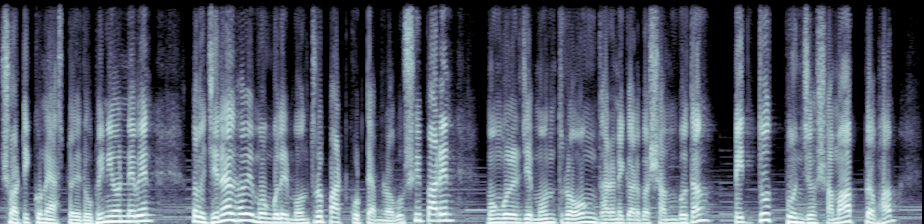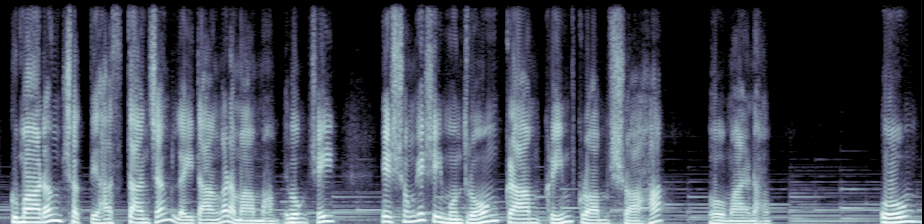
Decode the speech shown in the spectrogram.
সঠিক কোনো অ্যাস্ট্রয়ের ওপিনিয়ন নেবেন। তবে জেনারেলভাবে মঙ্গলের মন্ত্র পাঠ করতে আপনারা অবশ্যই পারেন। মঙ্গলের যে মন্ত্র, ওং ধরণী গর্ভ সম্বুদং, বিদ্যুৎ পুঞ্জ সমাপ্রভাম, কুমারং শক্তি হস্তাঞ্চং লহিতাঙ্গ রমামহম এবং সেই, এর সঙ্গে সেই মন্ত্র, ওং ক্রাম ক্রিম ক্রম স্বাহা ভৌমায় নহ ওম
